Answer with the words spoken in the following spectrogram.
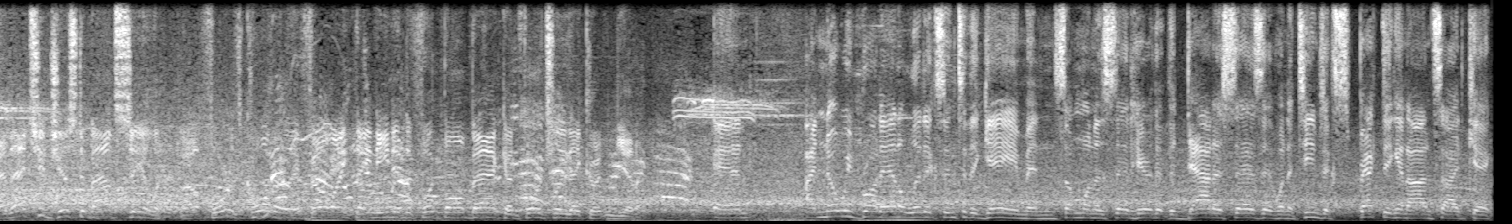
And that should just about seal it. Well, fourth quarter, they felt like they needed the football back. Unfortunately, they couldn't get it. And I know we've brought analytics into the game, and someone has said here that the data says that when a team's expecting an onside kick,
